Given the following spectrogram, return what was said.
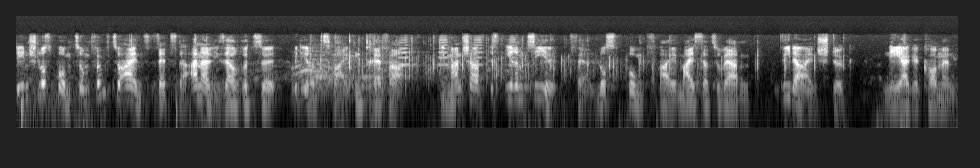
Den Schlusspunkt zum 5 zu 1 setzte Annalisa Rützel mit ihrem zweiten Treffer. Die Mannschaft ist ihrem Ziel, verlustpunktfrei Meister zu werden, wieder ein Stück näher gekommen.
